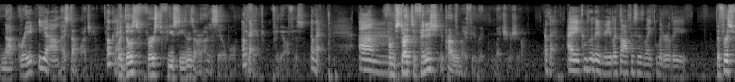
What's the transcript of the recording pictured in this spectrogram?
not great, yeah. I stopped watching. Okay. But those first few seasons are unassailable. I Okay. think, for The Office. okay. Um. From start to finish, it probably my favorite Mike Schur show. Okay. I completely agree. Like The Office is like literally. The first,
